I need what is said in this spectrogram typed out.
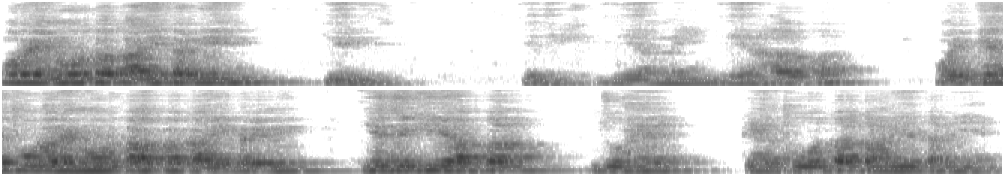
और एनोड का कार्य कर रही है, ये ये देखिए, ये हमने, ये रहा आपका, और ये कैथोड और एनोड का आपका कार्य करेंगे। ये देखिए आपका जो है कैथोड का कार्य कर रहे हैं।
